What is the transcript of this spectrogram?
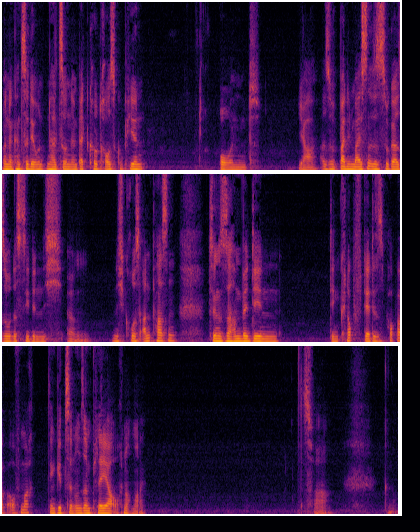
Und dann kannst du dir unten halt so einen Embed-Code rauskopieren. Und ja, also bei den meisten ist es sogar so, dass die den nicht, ähm, nicht groß anpassen. Beziehungsweise haben wir den, den Knopf, der dieses Pop-up aufmacht, den gibt's in unserem Player auch nochmal. Das war, genau.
